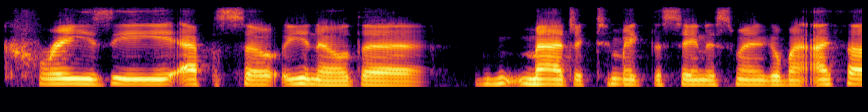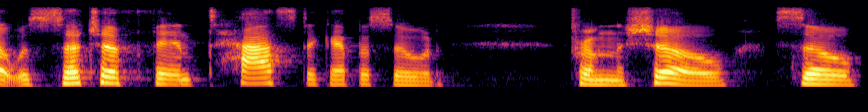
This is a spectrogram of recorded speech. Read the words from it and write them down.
crazy episode. You know, the magic to make the sanest man go by. I thought it was such a fantastic episode from the show. So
